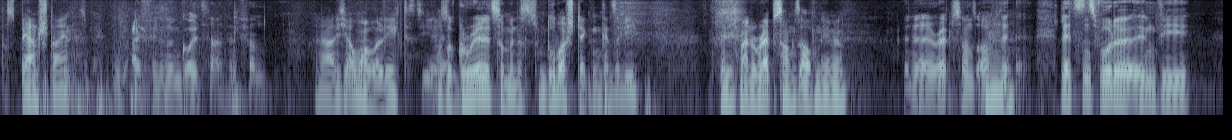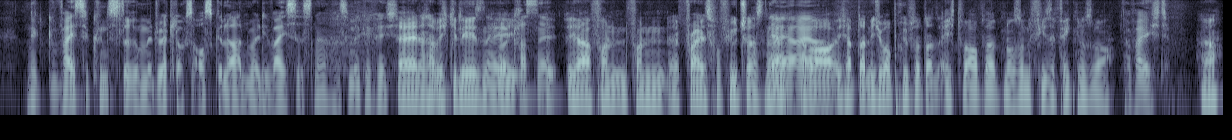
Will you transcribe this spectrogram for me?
Das Bernstein. Ich finde, so ein Goldzahn hat schon. Ja, hatte ich auch mal überlegt. Stil, also Grill zumindest zum drüberstecken. Kennst du die? Wenn ich meine Rap-Songs aufnehme. Wenn du deine Rap-Songs auf. Mhm. Letztens wurde irgendwie eine weiße Künstlerin mit Redlocks ausgeladen, weil die weiß ist, ne? Hast du mitgekriegt? Äh, das habe ich gelesen, ey. War krass, ne? Äh, Ja, von, von äh, Fridays for Futures, ne? Ja, ja, Aber ja. ich habe da nicht überprüft, ob das echt war, ob das nur so eine fiese Fake News war. Das war echt. Ja?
